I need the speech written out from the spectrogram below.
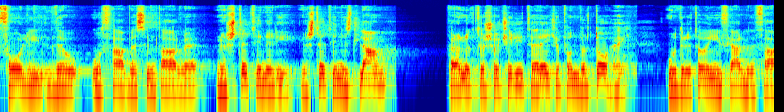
foli dhe u tha besimtarëve në shtetin e ri, në shtetin islam, pra në këtë shoqëri të re që po ndërtohej, u drejtoi një fjalë dhe tha:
